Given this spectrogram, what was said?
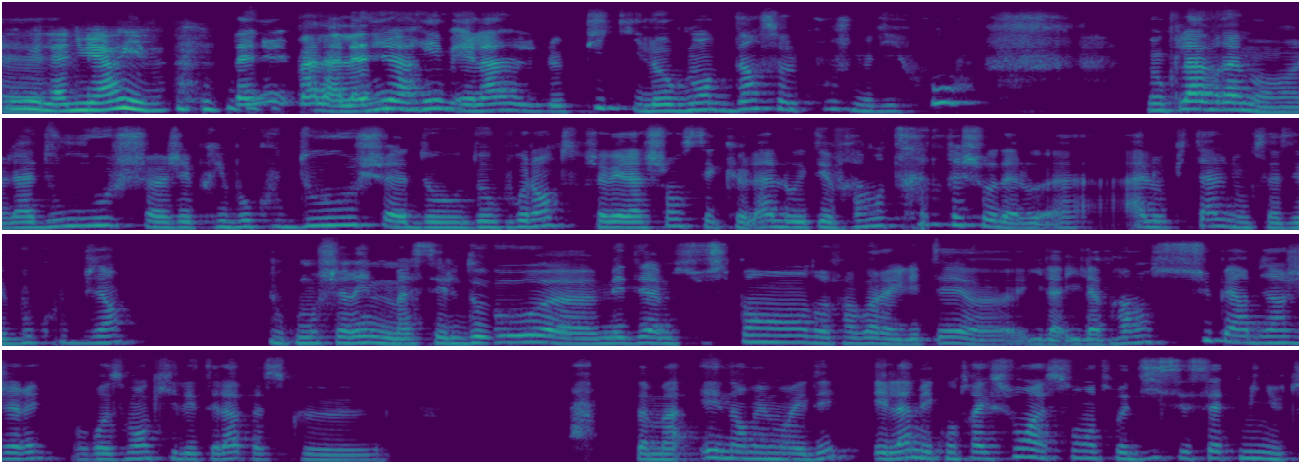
Oui, Euh, la nuit arrive. la nuit, voilà, la nuit arrive et là, le pic, il augmente d'un seul coup. Je me dis, ouh. Donc là, vraiment, la douche, j'ai pris beaucoup de douches, d'eau d'eau brûlante. J'avais la chance, c'est que là, l'eau était vraiment très, très chaude à l'hô- à- à l'hôpital, donc ça faisait beaucoup de bien. Donc mon chéri me massait le dos, euh, m'aidait à me suspendre. Enfin voilà, il était, euh, il a, il a vraiment super bien géré. Heureusement qu'il était là parce que ça m'a énormément aidé. Et là, mes contractions, elles sont entre 10 et 7 minutes.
